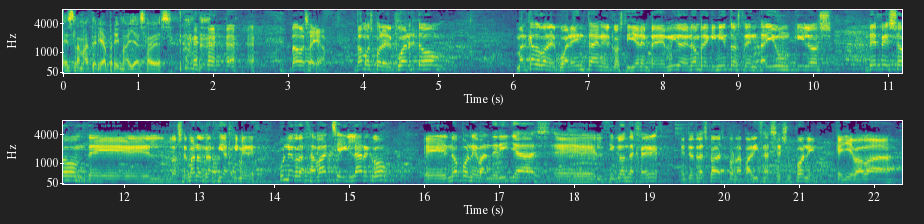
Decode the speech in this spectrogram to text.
es la materia prima, ya sabes. Vamos allá. Vamos por el cuarto. Marcado con el 40 en el costillar empedernido de nombre 531 kilos de peso de los hermanos García Jiménez. Un negro azabache y largo. Eh, no pone banderillas eh, el ciclón de Jerez, entre otras cosas por la paliza, se supone que llevaba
